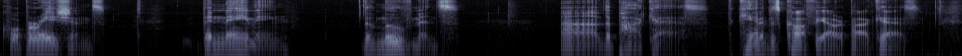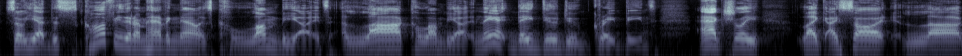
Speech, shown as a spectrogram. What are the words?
corporations, the naming. the movements, uh, the podcast, the Cannabis Coffee Hour podcast. So yeah, this coffee that I'm having now is Colombia. It's La Colombia, and they they do do great beans. Actually, like I saw it, La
